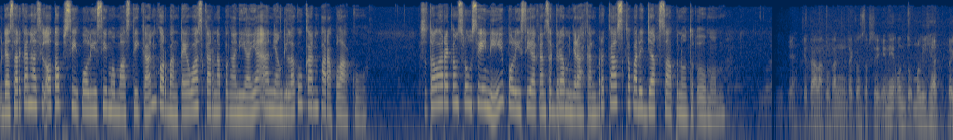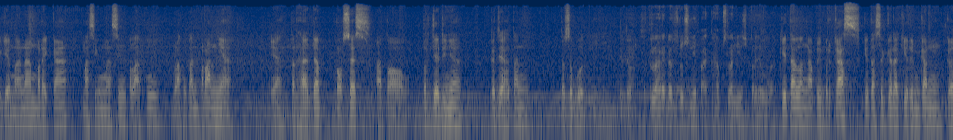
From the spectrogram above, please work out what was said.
Berdasarkan hasil otopsi, polisi memastikan korban tewas karena penganiayaan yang dilakukan para pelaku. Setelah rekonstruksi ini, polisi akan segera menyerahkan berkas kepada jaksa penuntut umum. Ya, kita lakukan rekonstruksi ini untuk melihat bagaimana mereka masing-masing pelaku melakukan perannya ya terhadap proses atau terjadinya kejahatan tersebut. Itu. Setelah rekonstruksi ini Pak, tahap selanjutnya seperti apa? Kita lengkapi berkas, kita segera kirimkan ke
